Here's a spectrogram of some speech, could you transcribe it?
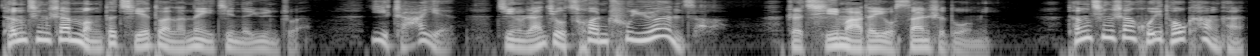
藤青山猛地截断了内劲的运转，一眨眼竟然就窜出院子了。这起码得有三十多米。藤青山回头看看，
